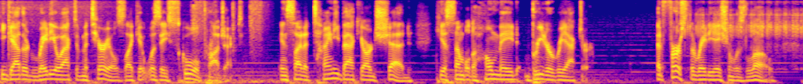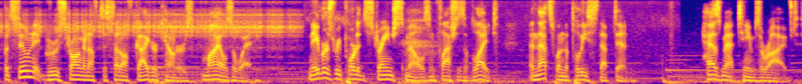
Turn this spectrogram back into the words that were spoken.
he gathered radioactive materials like it was a school project. Inside a tiny backyard shed, he assembled a homemade breeder reactor. At first, the radiation was low, but soon it grew strong enough to set off Geiger counters miles away. Neighbors reported strange smells and flashes of light, and that's when the police stepped in. Hazmat teams arrived.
